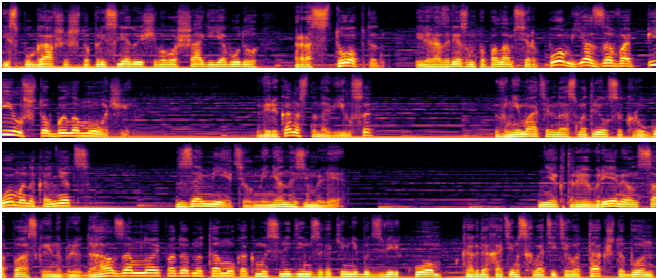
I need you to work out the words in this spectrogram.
Испугавшись, что при следующем его шаге я буду растоптан или разрезан пополам серпом, я завопил, что было мочи. Великан остановился, внимательно осмотрелся кругом и, наконец, заметил меня на земле. Некоторое время он с опаской наблюдал за мной, подобно тому, как мы следим за каким-нибудь зверьком, когда хотим схватить его так, чтобы он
